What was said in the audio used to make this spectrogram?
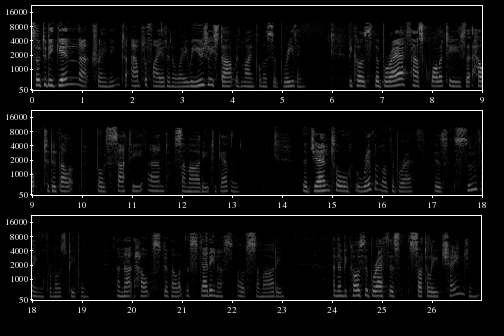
So to begin that training, to amplify it in a way, we usually start with mindfulness of breathing because the breath has qualities that help to develop both sati and samadhi together. The gentle rhythm of the breath is soothing for most people and that helps develop the steadiness of samadhi. And then because the breath is subtly changing,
